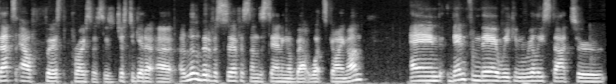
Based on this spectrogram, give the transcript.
that's our first process is just to get a, a, a little bit of a surface understanding about what's going on and then from there we can really start to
